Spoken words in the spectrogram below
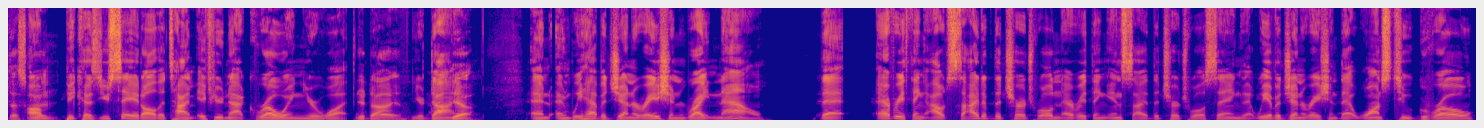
That's Um good. because you say it all the time, if you're not growing, you're what? You're dying. You're dying. Yeah. And and we have a generation right now that everything outside of the church world and everything inside the church world is saying that we have a generation that wants to grow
